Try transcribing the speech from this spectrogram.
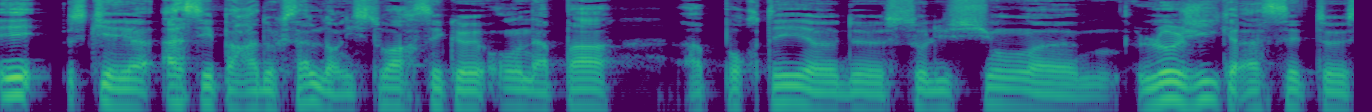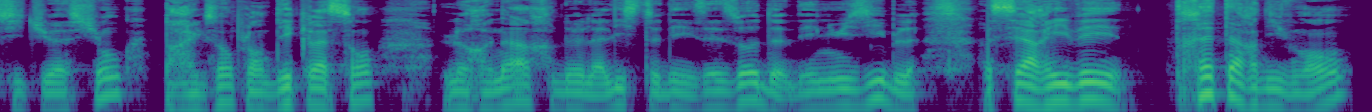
Et ce qui est assez paradoxal dans l'histoire, c'est qu'on n'a pas apporté de solutions logiques à cette situation, par exemple en déclassant le renard de la liste des ésodes, des nuisibles. C'est arrivé très tardivement.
